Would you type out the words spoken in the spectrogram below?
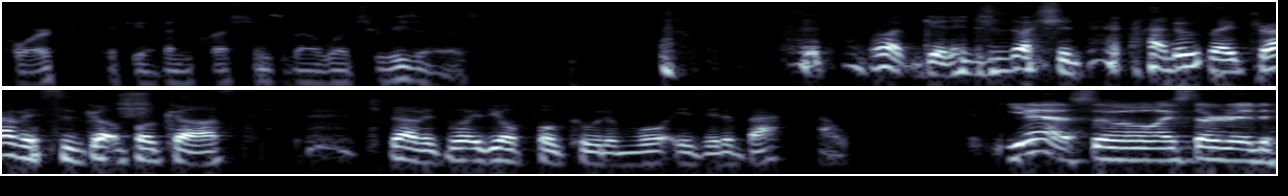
pork. If you have any questions about what chorizo is, right, good introduction. And also, Travis has got a podcast. Travis, what is your pod called and what is it about? Yeah, so I started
